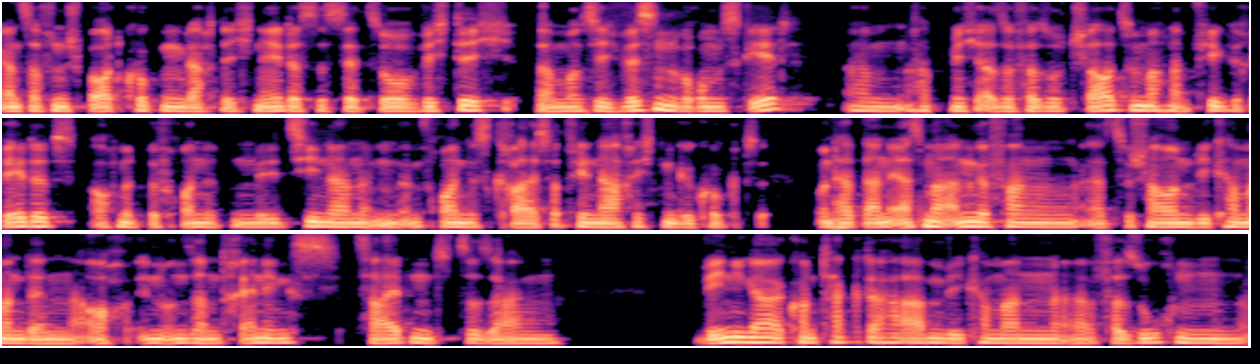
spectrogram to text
ganz auf den Sport gucken, dachte ich, nee, das ist jetzt so wichtig, da muss ich wissen, worum es geht. Ähm, habe mich also versucht schlau zu machen, habe viel geredet, auch mit befreundeten Medizinern im, im Freundeskreis, habe viel Nachrichten geguckt und habe dann erstmal angefangen äh, zu schauen, wie kann man denn auch in unseren Trainingszeiten sozusagen weniger Kontakte haben, wie kann man äh, versuchen,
